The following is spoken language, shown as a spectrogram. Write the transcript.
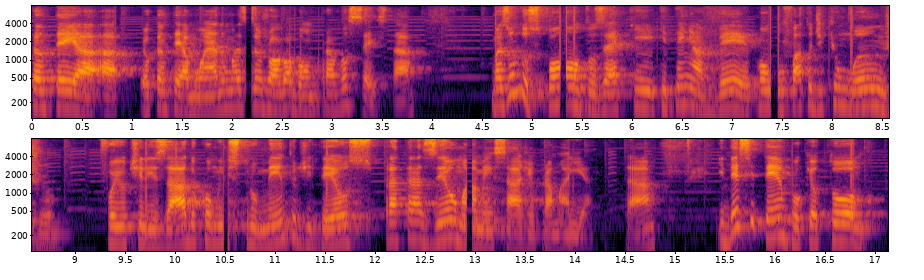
cantei a, a, eu cantei a moeda, mas eu jogo a bomba para vocês, tá? Mas um dos pontos é que, que tem a ver com o fato de que um anjo foi utilizado como instrumento de Deus para trazer uma mensagem para Maria, tá? E desse tempo que eu tô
